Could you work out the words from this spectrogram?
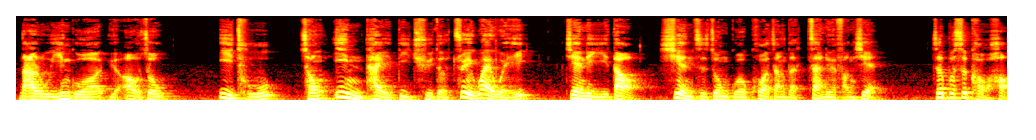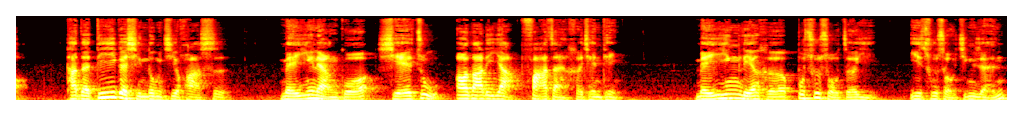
纳入英国与澳洲，意图从印太地区的最外围建立一道限制中国扩张的战略防线。这不是口号，它的第一个行动计划是美英两国协助澳大利亚发展核潜艇。美英联合不出手则已，一出手惊人。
